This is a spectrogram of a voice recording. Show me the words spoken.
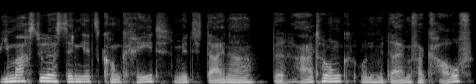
Wie machst du das denn jetzt konkret mit deiner Beratung und mit deinem Verkauf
